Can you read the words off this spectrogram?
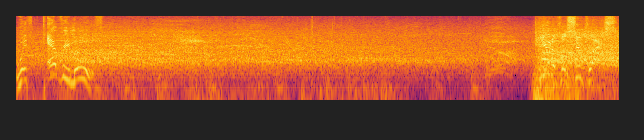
with every move. Beautiful suplex.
